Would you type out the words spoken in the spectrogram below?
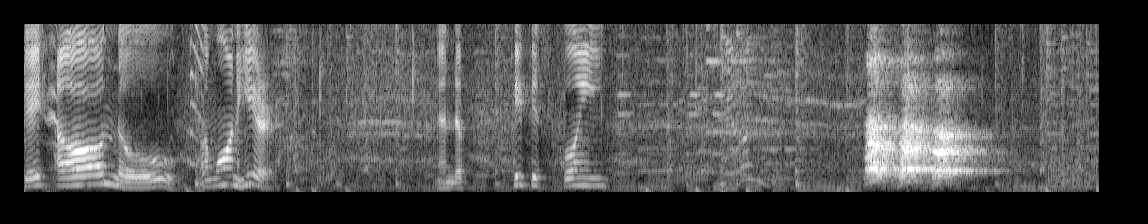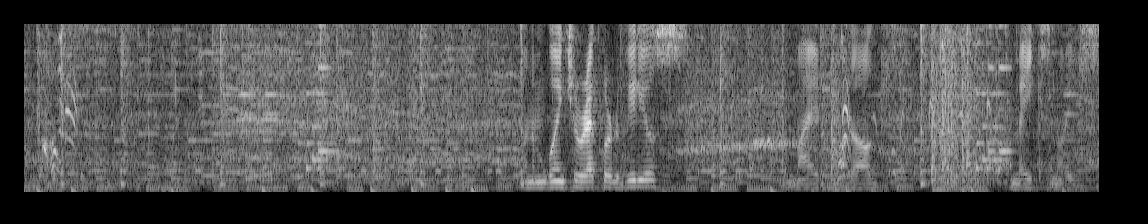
Okay, oh no, come on here. And the fifth coin. When I'm going to record videos, my dog makes noise.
